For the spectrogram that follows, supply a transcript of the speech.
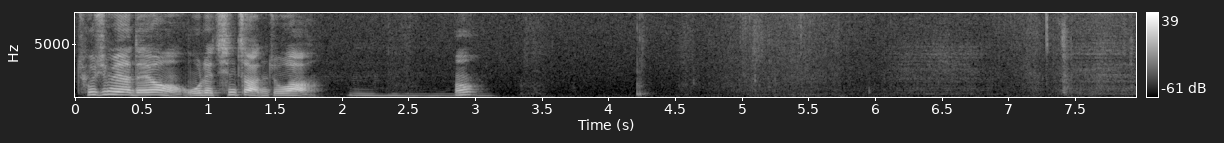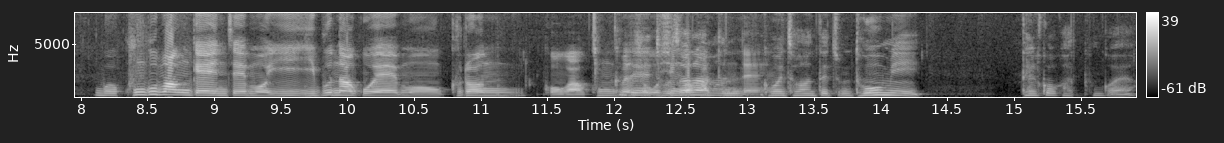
조심해야 돼요. 올해 진짜 안 좋아. 어? 뭐 궁금한 게 이제 뭐 이 이분하고의 뭐 그런 거가 궁금해서 오신 것 같은데 그건 저한테 좀 도움이 될 것 같은 거예요.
